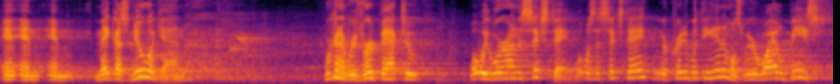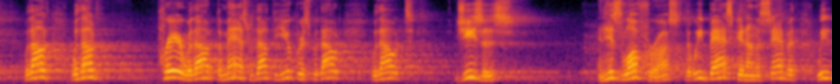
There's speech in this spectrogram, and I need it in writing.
and, and, and make us new again, we're going to revert back to what we were on the sixth day. What was the sixth day? We were created with the animals. We were wild beasts. Without, without prayer, without the Mass, without the Eucharist, without, without Jesus and His love for us that we bask in on the Sabbath, we,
